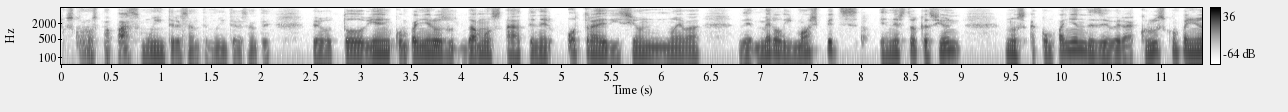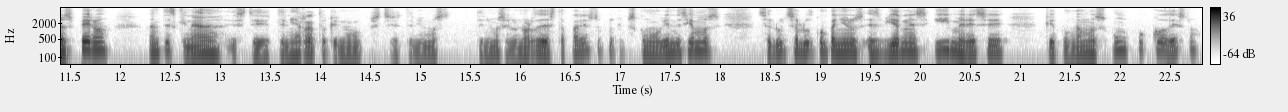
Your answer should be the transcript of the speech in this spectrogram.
pues con los papás, muy interesante, muy interesante. Pero todo bien, compañeros, vamos a tener otra edición nueva de Metal y Moshpits. En esta ocasión nos acompañan desde Veracruz, compañeros, pero antes que nada, este, tenía rato que no, pues, teníamos, tenemos el honor de destapar esto, porque pues como bien decíamos, salud, salud, compañeros, es viernes y merece que pongamos un poco de esto.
